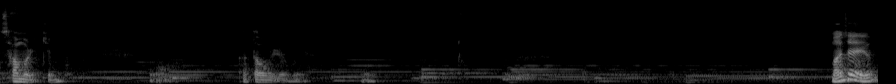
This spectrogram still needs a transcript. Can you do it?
3월쯤 어, 갔다 오려고요. 예. 맞아요.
